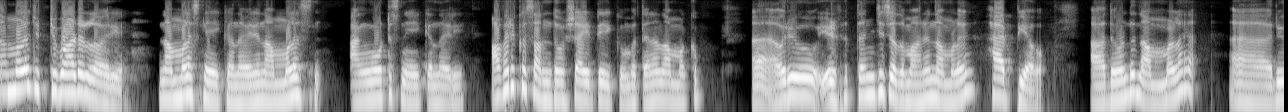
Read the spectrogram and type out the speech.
നമ്മളെ ചുറ്റുപാടുള്ളവർ നമ്മളെ സ്നേഹിക്കുന്നവർ നമ്മളെ അങ്ങോട്ട് സ്നേഹിക്കുന്നവർ അവരൊക്കെ സന്തോഷമായിട്ട് ഇരിക്കുമ്പോൾ തന്നെ നമുക്ക് ഒരു എഴുപത്തഞ്ച് ശതമാനം നമ്മൾ ഹാപ്പി ആവും. അതുകൊണ്ട് നമ്മളെ ഒരു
